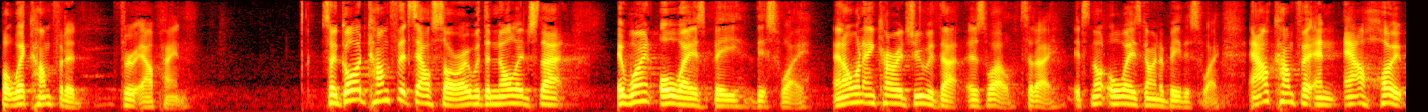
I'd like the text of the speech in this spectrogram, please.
But we're comforted through our pain. So God comforts our sorrow with the knowledge that it won't always be this way. And I want to encourage you with that as well today. It's not always going to be this way. Our comfort and our hope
